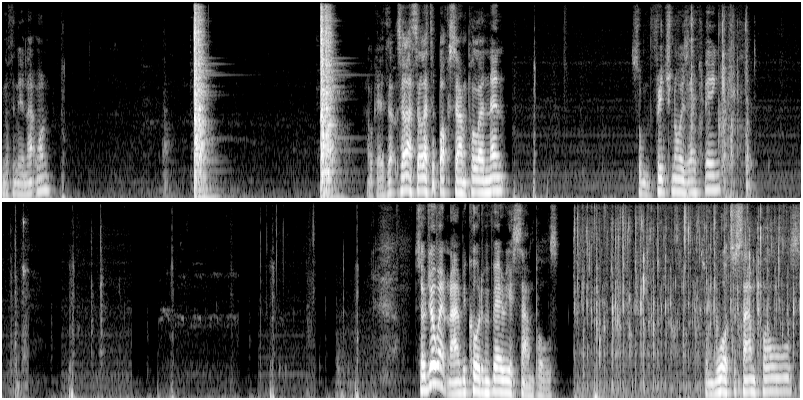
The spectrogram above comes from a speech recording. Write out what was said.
nothing in that one. Okay, so that's a letterbox sample and then some fridge noise, I think. So Jo went around recording various samples. Some water samples.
